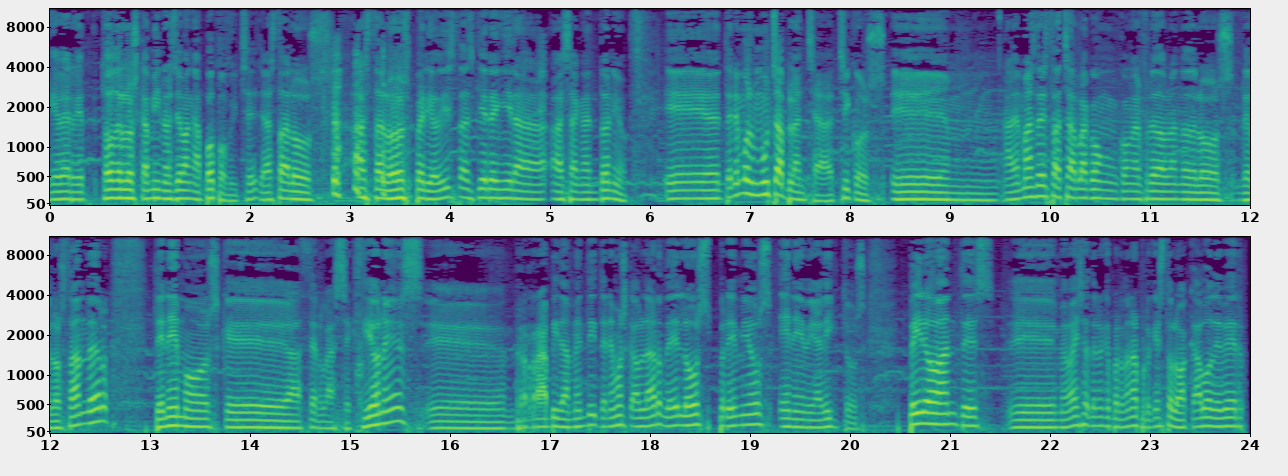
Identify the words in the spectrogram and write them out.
Hay que ver que todos los caminos llevan a Popovich, ¿eh? ya hasta los, hasta los periodistas quieren ir a, San Antonio. Eh, tenemos mucha plancha, chicos. Eh, además de esta charla con, con, Alfredo hablando de los, de los Thunder, tenemos que hacer las secciones rápidamente y tenemos que hablar de los premios NBA Adictos. Pero antes, eh, me vais a tener que perdonar porque esto lo acabo de ver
